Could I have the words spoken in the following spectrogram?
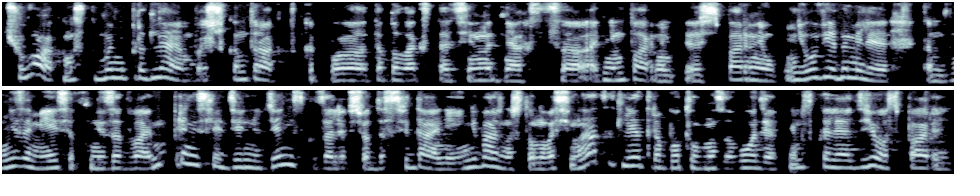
чувак, мы с тобой не продляем больше контракт, как это было, кстати, на днях с одним парнем. То есть парня не уведомили там ни за месяц, ни за два. Ему принесли день в день и сказали, все, до свидания. И неважно, что он 18 лет работал на заводе, им сказали, адьос, парень.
